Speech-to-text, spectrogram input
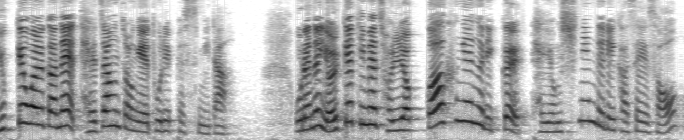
6개월간의 대장정에 돌입했습니다. 올해는 10개 팀의 전력과 흥행을 이끌 대형 신인들이 가세해서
